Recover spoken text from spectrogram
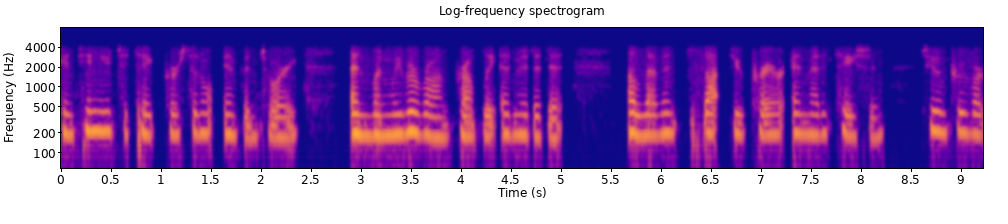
continued to take personal inventory, and when we were wrong, promptly admitted it. 11. Sought through prayer and meditation to improve our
